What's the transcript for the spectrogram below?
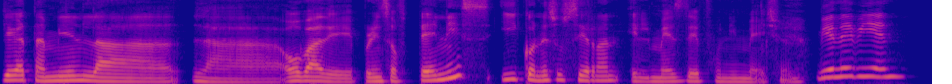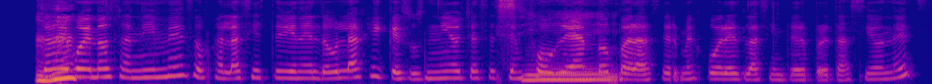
Llega también la, la ova de Prince of Tennis y con eso cierran el mes de Funimation. Viene bien. Trae buenos animes, ojalá si esté bien el doblaje y que sus niños ya se estén Sí. fogueando para hacer mejores las interpretaciones.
